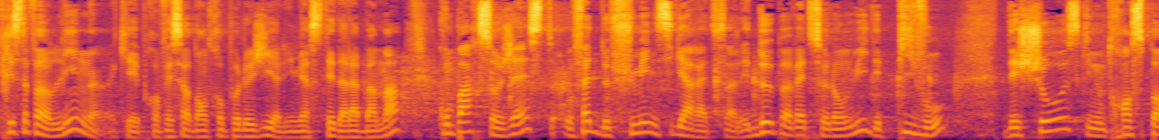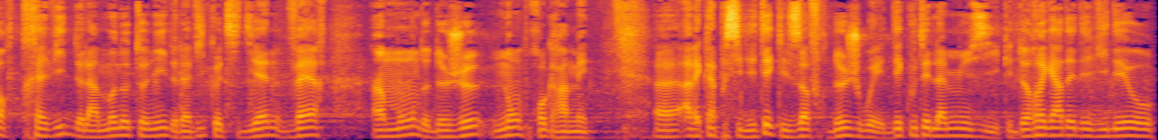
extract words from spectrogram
Christopher Lynn, qui est professeur d'anthropologie à l'université d'Alabama, compare ce geste au fait de fumer une cigarette. Les deux peuvent être, selon lui, des pivots, des choses qui nous transportent très vite de la monotonie de la vie quotidienne vers un monde de jeux non programmés, euh, avec la possibilité qu'ils offrent de jouer, d'écouter de la musique, de regarder des vidéos,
